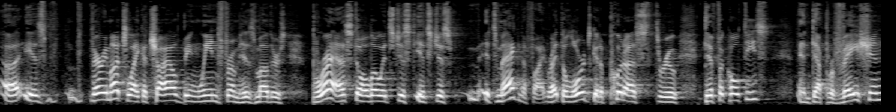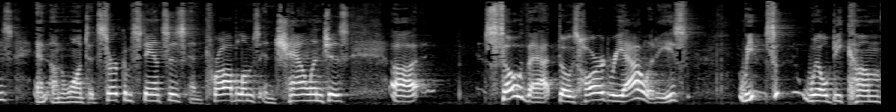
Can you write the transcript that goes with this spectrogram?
uh, is very much like a child being weaned from his mother's breast, although it's just, it's just, it's magnified, right? The Lord's going to put us through difficulties and deprivations and unwanted circumstances and problems and challenges, uh, so that those hard realities we, will become,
